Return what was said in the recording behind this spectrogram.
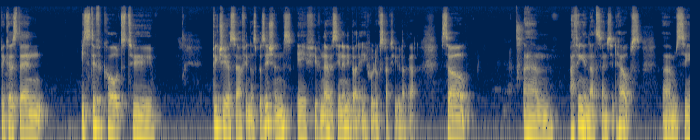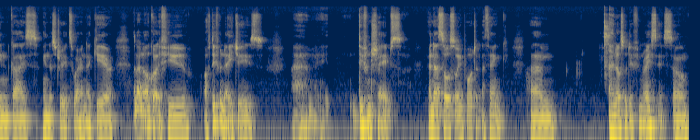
because then it's difficult to picture yourself in those positions if you've never seen anybody who looks like you like that. So um, I think in that sense it helps um, seeing guys in the streets wearing their gear. And I know quite a few of different ages, um, different shapes. And that's also important, I think. Um, and also different races. So,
